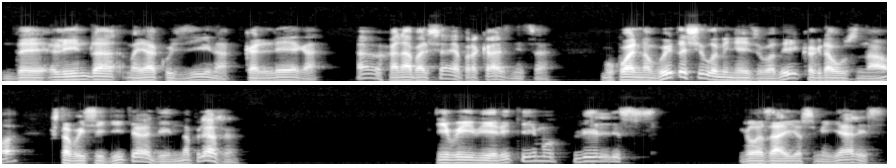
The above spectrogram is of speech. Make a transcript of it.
Да Линда моя кузина, коллега. Ах, она большая проказница. Буквально вытащила меня из воды, когда узнала, что вы сидите один на пляже. И вы верите ему, Виллис? Глаза ее смеялись,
